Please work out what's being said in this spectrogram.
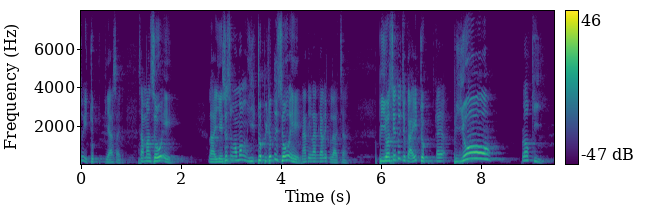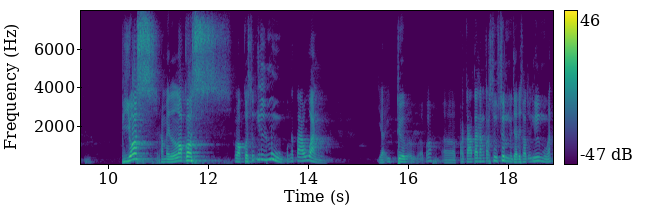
itu hidup biasa sama zoe. Lah Yesus ngomong hidup-hidup itu zoe, nanti lain kali belajar. Bios itu juga hidup, kayak biologi. Bios sampai logos. Logos itu ilmu, pengetahuan. Ya ide apa eh, perkataan yang tersusun menjadi suatu ilmu kan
